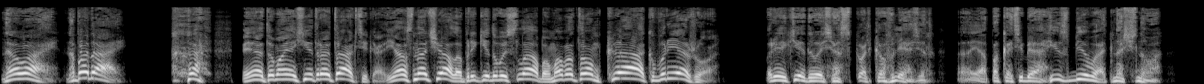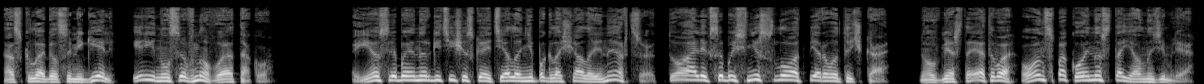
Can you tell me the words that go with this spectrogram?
давай, нападай! Ха! Это моя хитрая тактика. Я сначала прикидываюсь слабым, а потом как врежу. Прикидывайся, сколько влезет, а я пока тебя избивать начну. Осклабился Мигель и ринулся в новую атаку. Если бы энергетическое тело не поглощало инерцию, то Алекса бы снесло от первого тычка. Но вместо этого он спокойно стоял на земле.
